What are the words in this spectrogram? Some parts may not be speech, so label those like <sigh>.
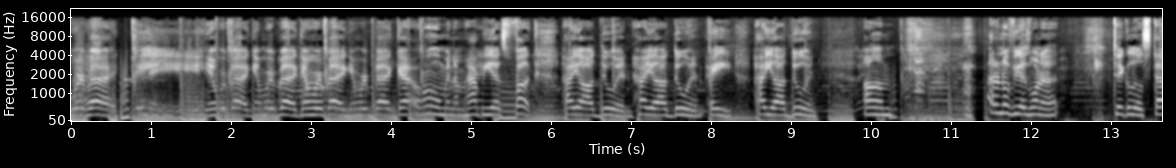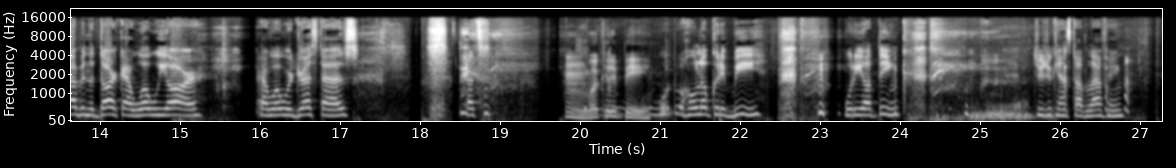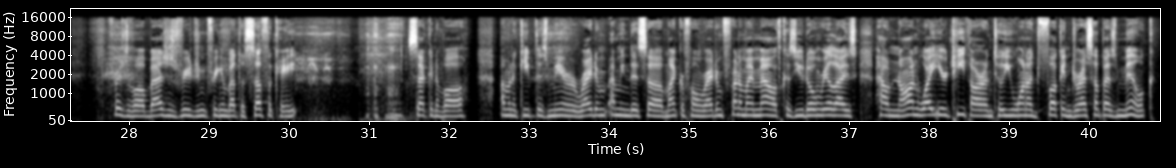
we're back. Hey, and we're back, and we're back, and we're back, and we're back at home, and I'm happy as fuck. How y'all doing? How y'all doing? Hey, how y'all doing? Um, I don't know if you guys want to take a little stab in the dark at what we are, at what we're dressed as. That's <laughs> Hmm, what could it be? what hold up could it be? <laughs> what do y'all think? <laughs> Juju can't stop laughing. First of all, Bash is freaking, freaking about to suffocate. Second of all, I'm gonna keep this mirror right in, I mean this uh, microphone right in front of my mouth because you don't realize how non-white your teeth are until you want to fucking dress up as milk.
